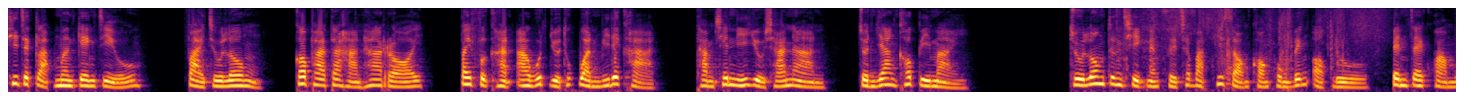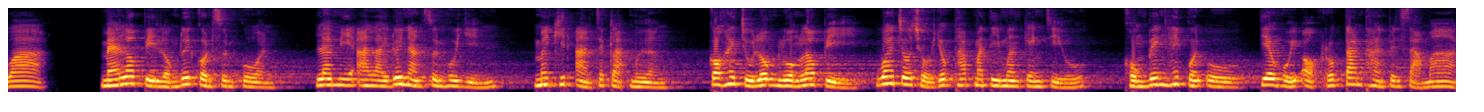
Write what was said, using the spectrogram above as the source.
ที่จะกลับเมืองเกงจิว๋วฝ่ายจูลงก็พาทหารห้าร้อยไปฝึกหัดอาวุธอยู่ทุกวันมิได้ขาดทำเช่นนี้อยู่ช้านานจนย่างเข้าปีใหม่ จูลงจึงฉีกหนังสือฉบับที่สองของคงเบ้งออกดู เป็นใจความว่า แม้เล่าปีหลงด้วยกลซุนกวน และมีอะไรด้วยนางซุนฮูหยิน ไม่คิดอ่านจะกลับเมือง ก็ให้จูลงลวงเล่าปีว่าโจโฉยกทัพมาตีเมืองเกงจิว๋วคงเบ้งให้กวนอู เตียวหุยออกรบต้านทานเป็นสามารถ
